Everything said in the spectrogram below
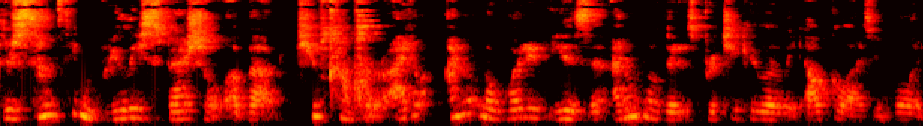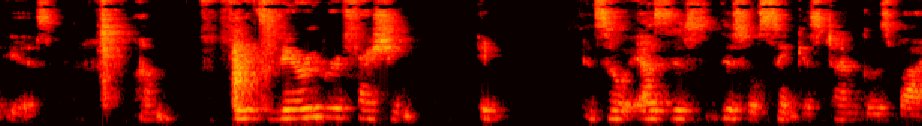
There's something really special about cucumber. I don't, I don't know what it is. I don't know that it's particularly alkalizing. Well, it is. Um, and it's very refreshing. It, and so as this, this will sink as time goes by.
